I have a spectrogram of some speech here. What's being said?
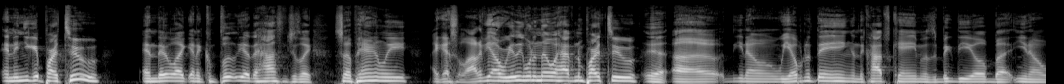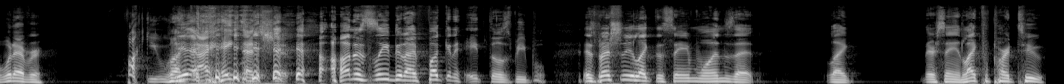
and then you get part two. And they're like in a completely other house, and she's like, "So apparently, I guess a lot of y'all really want to know what happened in part two Yeah. uh, you know, we opened a thing and the cops came. It was a big deal, but you know, whatever. fuck you. Like, I hate that shit. Honestly, dude, I fucking hate those people. Especially like the same ones that like they're saying like for part two.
